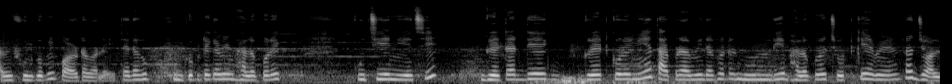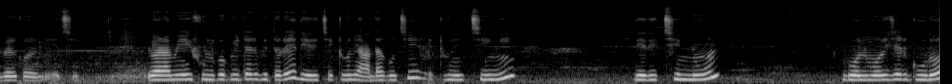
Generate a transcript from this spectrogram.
আমি ফুলকপির পরোটা বানাই। তাই দেখো ফুলকপিটাকে আমি ভালো করে কুচিয়ে নিয়েছি, গ্রেটার দিয়ে গ্রেট করে নিয়ে তারপরে আমি দেখো একটা নুন দিয়ে ভালো করে চটকে আমি একটা জল বের করে নিয়েছি। এবার আমি এই ফুলকপিটার ভিতরে দিয়ে দিচ্ছি একটুখানি আদা কুচি, একটুখানি চিনি, দিয়ে দিচ্ছি নুন গোলমরিচের গুঁড়ো,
